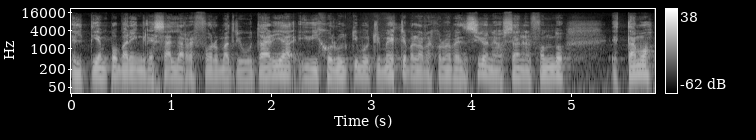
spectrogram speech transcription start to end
el tiempo para ingresar la reforma tributaria y dijo el último trimestre para la reforma de pensiones. O sea, en el fondo estamos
